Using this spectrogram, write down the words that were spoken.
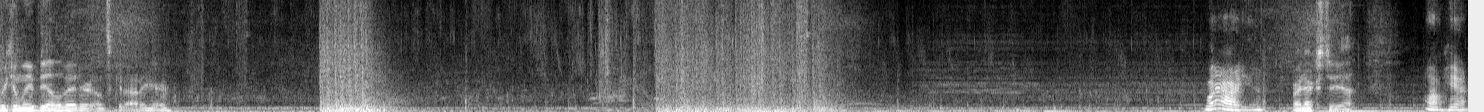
We can leave the elevator. Let's get out of here. Where are you? Right next to you. Oh, here.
